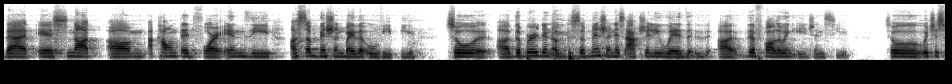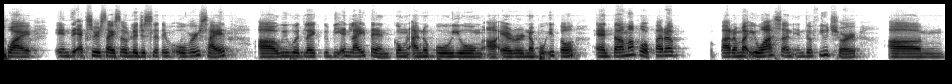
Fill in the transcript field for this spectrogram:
that is not um, accounted for in the uh, submission by the OVP. So uh, the burden of the submission is actually with uh, the following agency. So which is why in the exercise of legislative oversight, uh, we would like to be enlightened kung ano po yung uh, error na po ito. And tama po, para, para maiwasan in the future, um,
